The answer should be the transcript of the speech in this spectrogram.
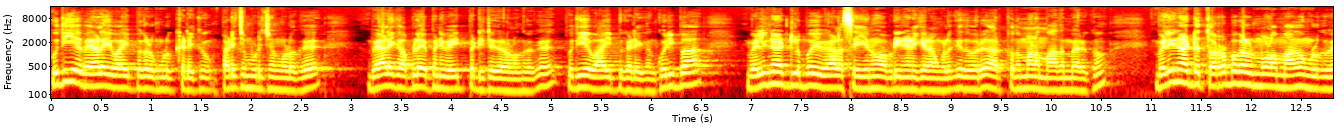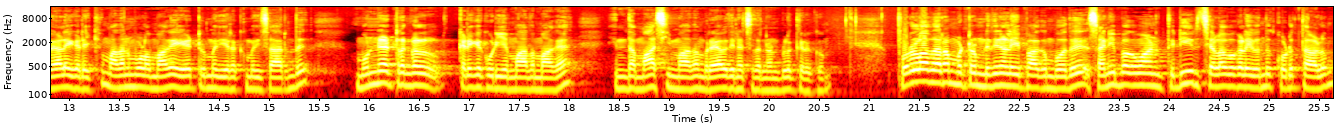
புதிய வேலை வாய்ப்புகள் உங்களுக்கு கிடைக்கும். படித்து முடித்தவங்களுக்கு வேலைக்கு அப்ளை பண்ணி வெயிட் பண்ணிட்டு இருக்கிறவங்களுக்கு புதிய வாய்ப்பு கிடைக்கும். குறிப்பாக வெளிநாட்டில் போய் வேலை செய்யணும் அப்படின்னு நினைக்கிறவங்களுக்கு இது ஒரு அற்புதமான மாதமாக இருக்கும். வெளிநாட்டு தொடர்புகள் மூலமாக உங்களுக்கு வேலை கிடைக்கும். அதன் மூலமாக ஏற்றுமதி இறக்குமதி சார்ந்து முன்னேற்றங்கள் கிடைக்கக்கூடிய மாதமாக இந்த மாசி மாதம் ரேவதி நட்சத்திர நண்பர்களுக்கு இருக்கும். பொருளாதாரம் மற்றும் நிதிநிலையை பார்க்கும்போது சனி பகவான் திடீர் செலவுகளை வந்து கொடுத்தாலும்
